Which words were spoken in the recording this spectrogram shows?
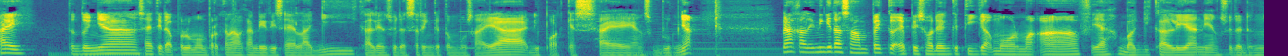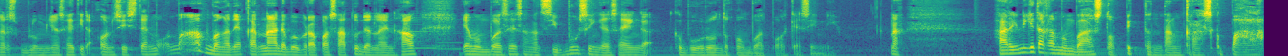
Hai, tentunya saya tidak perlu memperkenalkan diri saya lagi. Kalian sudah sering ketemu saya di podcast saya yang sebelumnya. Nah, kali ini kita sampai ke episode yang ketiga. Mohon maaf ya bagi kalian yang sudah dengar sebelumnya saya tidak konsisten. Mohon maaf banget ya karena ada beberapa satu dan lain hal yang membuat saya sangat sibuk sehingga saya nggak keburu untuk membuat podcast ini. Nah, hari ini kita akan membahas topik tentang keras kepala.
